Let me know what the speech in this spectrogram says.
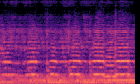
Thank you.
